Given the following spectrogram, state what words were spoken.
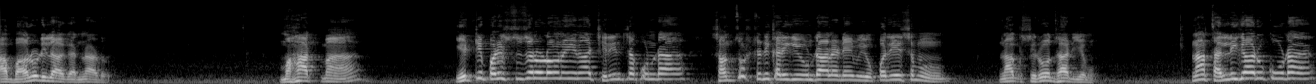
ఆ బాలుడిలాగన్నాడు. మహాత్మా ఎట్టి పరిస్థితులలోనైనా చెలించకుండా సంతుష్టిని కలిగి ఉండాలనే మీ ఉపదేశము నాకు శిరోధార్యము. నా తల్లిగారు కూడా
